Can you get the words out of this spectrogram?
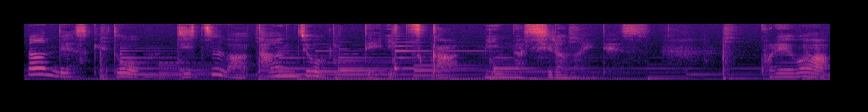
なんですけど実は誕生日っていつかみんな知らないんです。これは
